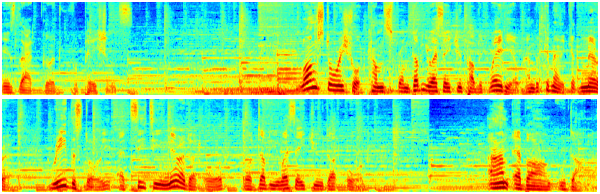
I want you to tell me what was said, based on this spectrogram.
Is that good for patients? Long Story Short comes from WSHU Public Radio and the Connecticut Mirror. Read the story at ctmirror.org or wshu.org. I'm Ebong Udoma.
